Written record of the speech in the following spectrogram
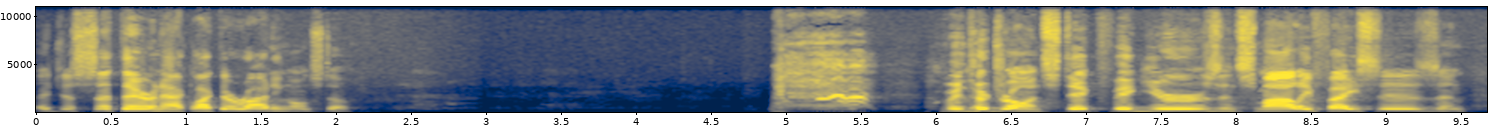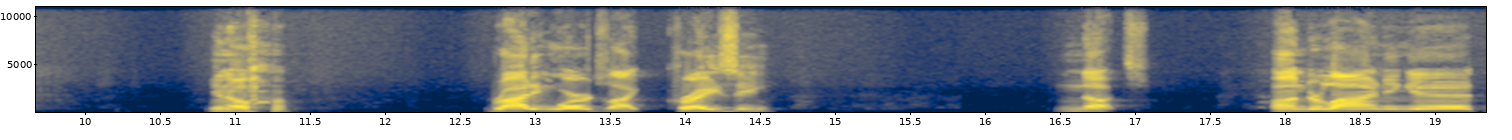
They just sit there and act like they're writing on stuff. I mean, they're drawing stick figures and smiley faces and, you know, writing words like crazy, nuts, underlining it.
